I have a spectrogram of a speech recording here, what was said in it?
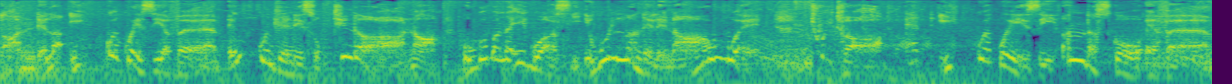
Landela ikwekwecfm enkundleni zokuthintana ukubana ikwazi ikulandele nawe. Twitter at ikwekwezi underscore fm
